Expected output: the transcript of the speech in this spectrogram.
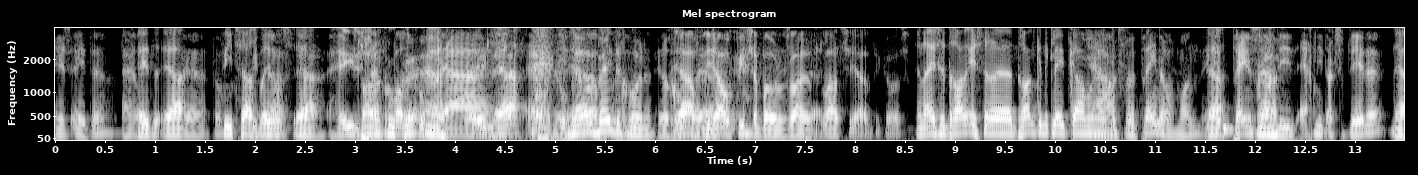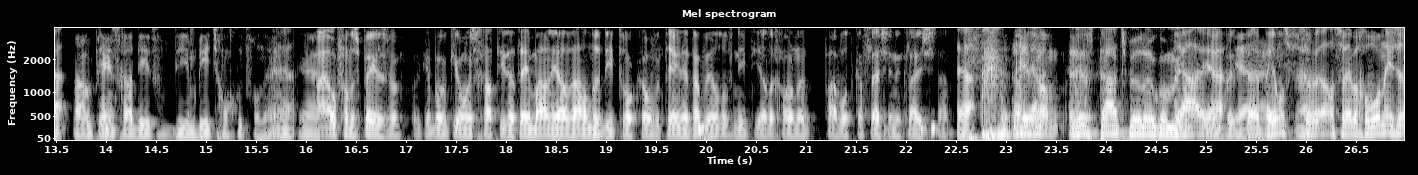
Eerst eten, eigenlijk. Eten, ja. toch? Pizza's bij ons, ja. Hele slechte Pannenkoeken, ja. Ja, Hele ja. pannenkoeken. Zijn wel beter geworden. Heel goed. Ja, van die rauwe pizzabodems waren het laatste jaar dat ik was. En dan is er drank, is er, eh, drank in de kleedkamer? Ja, hangt van de trainer af, man. Ik Ja. heb trainers Ja. gehad die het echt niet accepteerden. ja. Maar ook trainers gehad die, het, die een biertje gewoon goed vonden. Ja. Ja. Maar ook van de spelers hoor. Want ik heb ook jongens gehad die dat helemaal niet hadden. Anderen die trokken of een trainer het nou wilde of niet. Die hadden gewoon een paar wodkaflessen in hun kluisje staan. Ja. Ja, dan- resultaat speelde ook wel mee. Ja, Ja. bij, Ja. ons, als we hebben gewonnen, is er.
